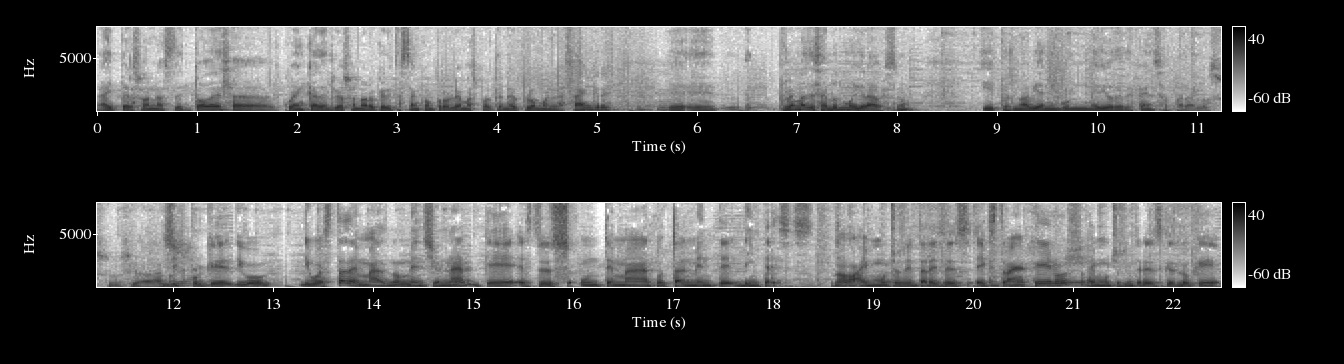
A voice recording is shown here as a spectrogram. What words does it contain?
Hay personas de toda esa cuenca del río Sonoro que ahorita están con problemas por tener plomo en la sangre, eh, eh, problemas de salud muy graves, ¿no? Y pues no había ningún medio de defensa para los ciudadanos. Sí, porque digo, digo, está de más, ¿no? Mencionar que esto es un tema totalmente de intereses, ¿no? Hay muchos intereses extranjeros, hay muchos intereses que es lo que,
